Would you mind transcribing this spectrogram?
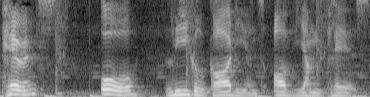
parents or legal guardians of young players.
